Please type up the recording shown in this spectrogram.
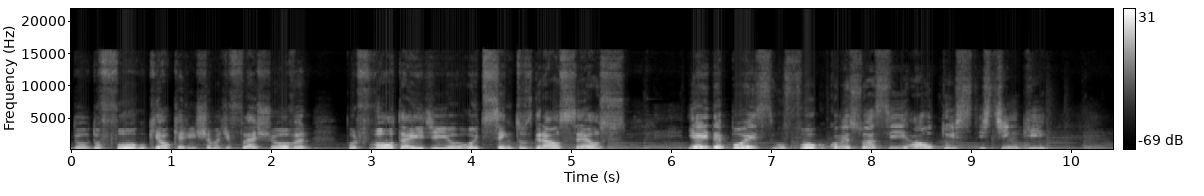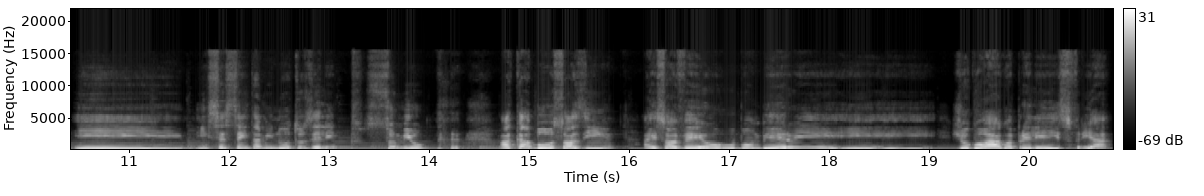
do, do fogo, que é o que a gente chama de flashover, por volta aí de 800 graus Celsius. E aí depois o fogo começou a se auto-extinguir. E em 60 minutos ele sumiu, acabou sozinho. Aí só veio o bombeiro e, e, e jogou água para ele esfriar.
